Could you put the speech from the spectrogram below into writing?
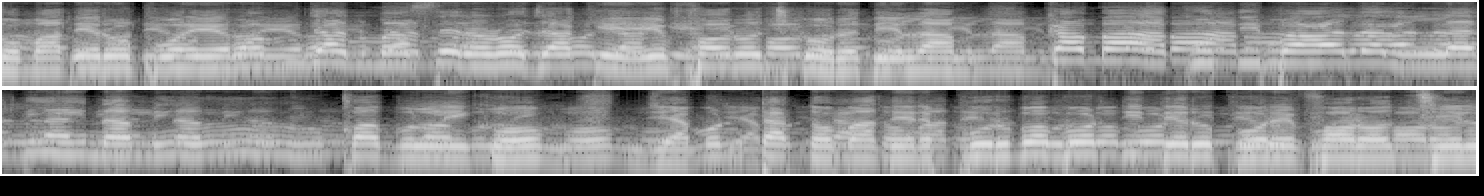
তোমাদের উপরে রমজান মাসের রোজাকে ফরজ করে দিলাম। কামা মিন যেমনটা তোমাদের পূর্ববর্তীদের উপরে ফরজ ছিল।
